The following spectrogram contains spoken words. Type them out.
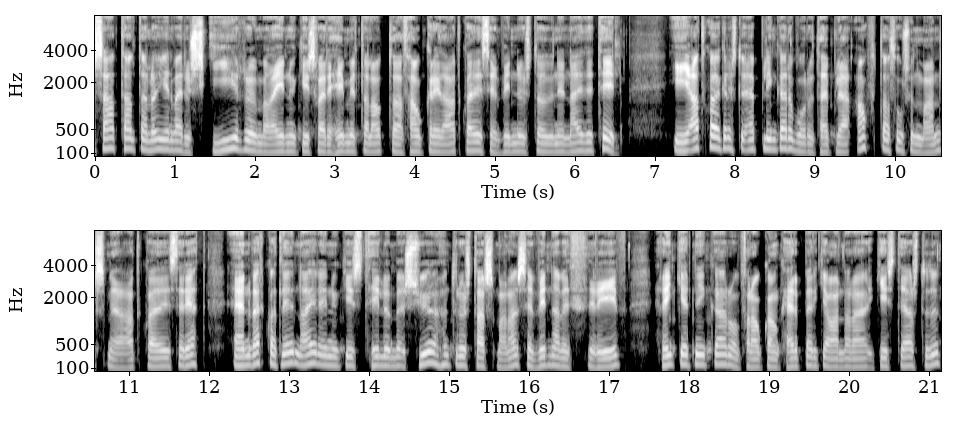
Sattald að lögin væri skýrum að einungis væri heimilt að láta þá greiða atkvæði sem vinnustöðunni næði til. Í atkvæðagreistu eblingar voru tæplega 8.000 manns með atkvæðisrétt en verkvallið nær einungis til um 700 starfsmanna sem vinna við þrif, hreingerningar og frágang herbergi á annara gistiðarstöðum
